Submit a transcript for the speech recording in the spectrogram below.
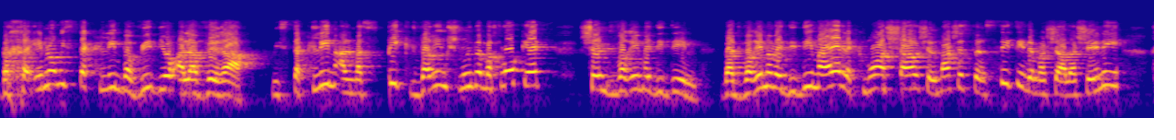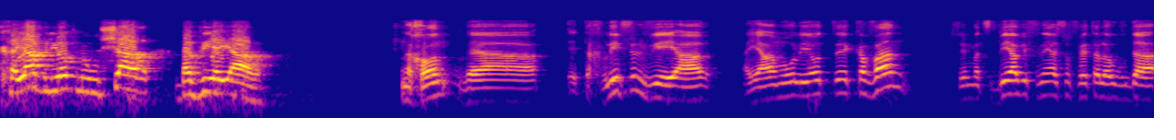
בחיים לא מסתכלים בווידאו על עבירה, מסתכלים על מספיק דברים שנויים במחלוקת שהם דברים מדידים. והדברים המדידים האלה, כמו השער של משסטר סיטי למשל, השני, חייב להיות מאושר ב-VAR. נכון, והתחליף של VAR היה אמור להיות אה, כוון, שמצביע בפני השופט על העובדה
